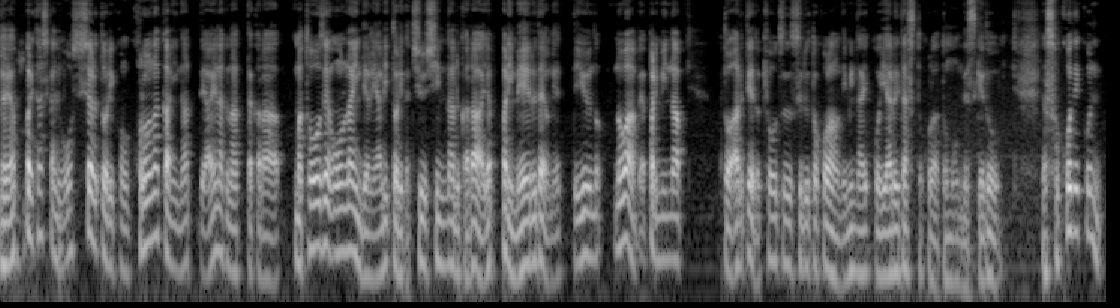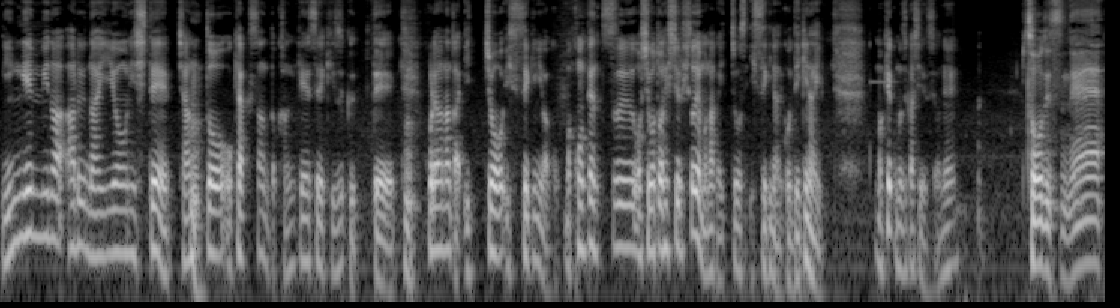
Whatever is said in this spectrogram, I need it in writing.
うん。やっぱり確かにおっしゃる通り、このコロナ禍になって会えなくなったから、まあ当然オンラインでのやり取りが中心になるから、やっぱりメールだよねっていうのは、やっぱりみんなとある程度共通するところなのでみんなこうやり出すところだと思うんですけど、そこでこう人間味のある内容にして、ちゃんとお客さんと関係性築くって、うん、これはなんか一朝一夕にはまあ、コンテンツを仕事にしてる人でもなんか一朝一夕にはこうできない。まあ、結構難しいですよね。そうですね。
